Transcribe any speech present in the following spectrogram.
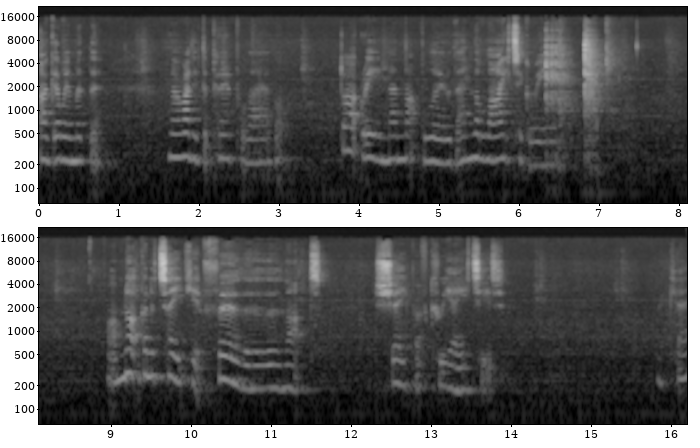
I go in with the, and I've added the purple there, but dark green, then that blue, then the lighter green. I'm not going to take it further than that shape I've created. Okay.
